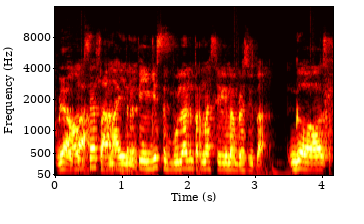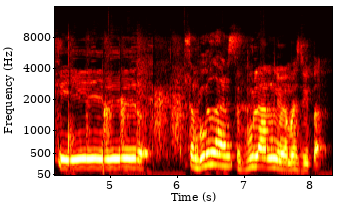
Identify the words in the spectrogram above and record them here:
berapa omset selama paling ini? tertinggi sebulan pernah sih 15 juta. Gokil. Sebulan. sebulan 15 juta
